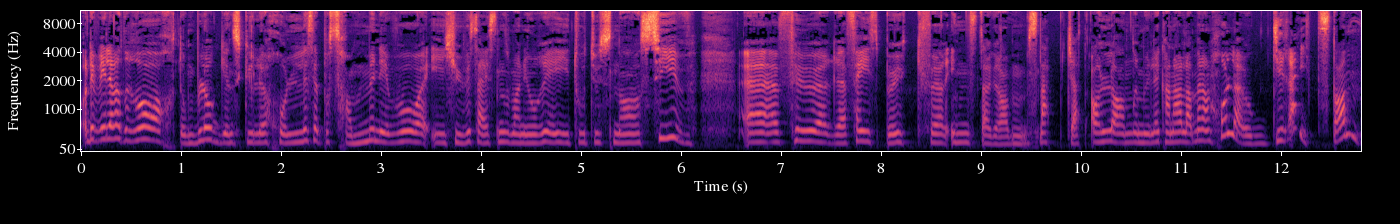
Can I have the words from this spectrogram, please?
og det ville vært rart om bloggen skulle holde seg på samme nivå i 2016 som man gjorde i 2007. eh, før Facebook, før Instagram, Snapchat, alle andre mulige kanaler. Men han holder jo greit stand.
